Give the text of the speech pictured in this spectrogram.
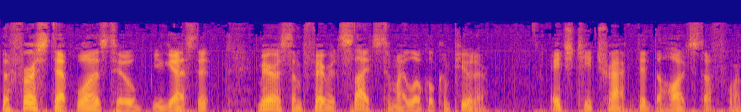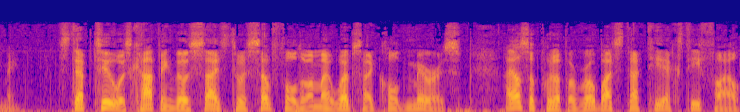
The first step was to, you guessed it, mirror some favorite sites to my local computer. HTTrack did the hard stuff for me. Step two was copying those sites to a subfolder on my website called Mirrors. I also put up a robots.txt file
